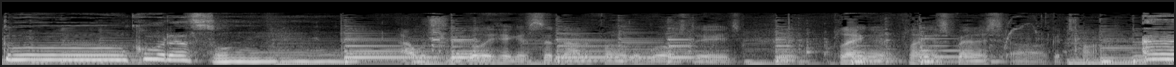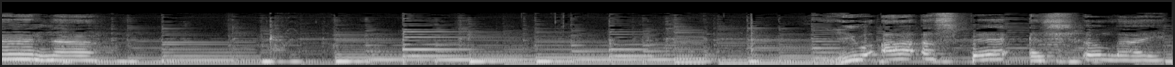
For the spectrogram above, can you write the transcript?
tu corazón. I would see Billy Higgins sitting out in front of the world stage, playing a, playing a Spanish uh, guitar. Ana, you are a special light.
